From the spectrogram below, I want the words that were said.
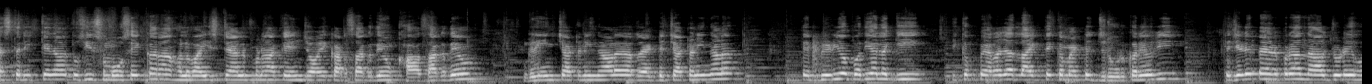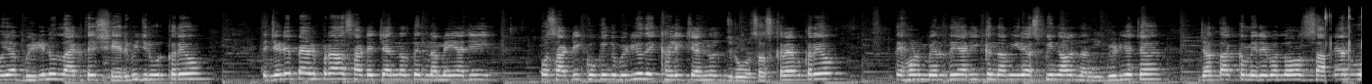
ਇਸ ਤਰੀਕੇ ਨਾਲ ਤੁਸੀਂ ਸਮੋਸੇ ਘਰਾਂ ਹਲਵਾਈ ਸਟਾਈਲ ਬਣਾ ਕੇ ਇੰਜੋਏ ਕਰ ਸਕਦੇ ਹੋ, ਖਾ ਸਕਦੇ ਹੋ। ਗ੍ਰੀਨ ਚਟਨੀ ਨਾਲ, ਰੈੱਡ ਚਟਨੀ ਨਾਲ। ਤੇ ਵੀਡੀਓ ਵਧੀਆ ਲੱਗੀ, ਇੱਕ ਪਿਆਰਾ ਜਿਹਾ ਲਾਈਕ ਤੇ ਕਮੈਂਟ ਜ਼ਰੂਰ ਕਰਿਓ ਜੀ। ਤੇ ਜਿਹੜੇ ਭੈਣ ਭਰਾ ਨਾਲ ਜੁੜੇ ਹੋਏ ਆ, ਵੀਡੀਓ ਨੂੰ ਲਾਈਕ ਤੇ ਸ਼ੇਅਰ ਵੀ ਜ਼ਰੂਰ ਕਰਿਓ। ਤੇ ਜਿਹੜੇ ਭੈਣ ਭਰਾ ਸਾਡੇ ਚੈਨਲ ਤੇ ਨਵੇਂ ਆ ਜੀ, ਉਹ ਸਾਡੀ ਕੁਕਿੰਗ ਵੀਡੀਓ ਦੇਖਣ ਲਈ ਚੈਨਲ ਜ਼ਰੂਰ ਸਬਸਕ੍ਰਾਈਬ ਕਰਿਓ। ਤੇ ਹੁਣ ਮਿਲਦੇ ਆ ਜੀ ਇੱਕ ਨਵੀਂ ਰੈਸਪੀ ਨਾਲ ਨਵੀਂ ਵੀਡੀਓ 'ਚ। ਜਦ ਤੱਕ ਮੇਰੇ ਵੱਲੋਂ ਸਾਰਿਆਂ ਨੂੰ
